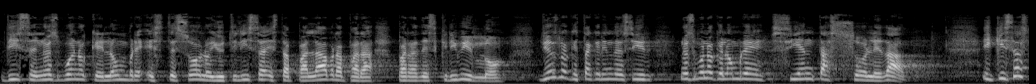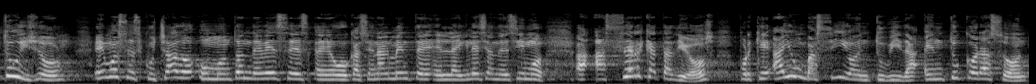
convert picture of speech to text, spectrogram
dice, no es bueno que el hombre esté solo y utiliza esta palabra para, para describirlo, Dios lo que está queriendo decir, no es bueno que el hombre sienta soledad. Y quizás tú y yo hemos escuchado un montón de veces eh, ocasionalmente en la iglesia donde decimos, acércate a Dios porque hay un vacío en tu vida, en tu corazón,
